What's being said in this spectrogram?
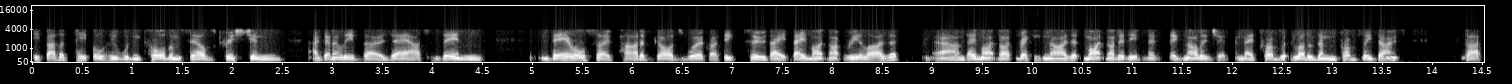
if other people who wouldn't call themselves Christian are going to live those out, then they're also part of God's work, I think, too. They, they might not realise it, um, they might not recognise it, might not even acknowledge it, and they probably, a lot of them probably don't. But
